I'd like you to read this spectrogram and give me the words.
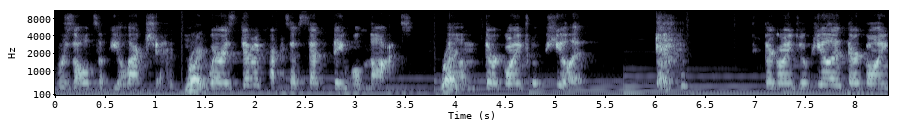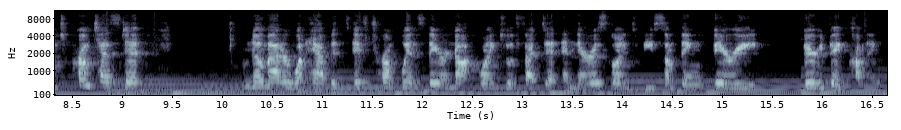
results of the election, right? Whereas Democrats have said they will not. Right. Um, they're going to appeal it. they're going to appeal it. They're going to protest it. No matter what happens, if Trump wins, they are not going to affect it, and there is going to be something very, very big coming.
